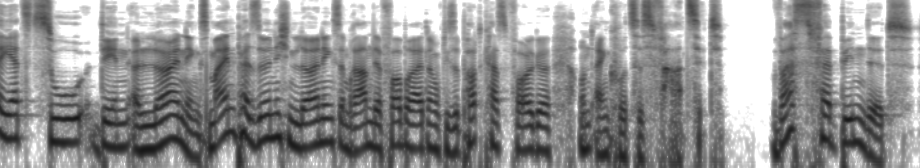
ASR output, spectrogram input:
wir jetzt zu den Learnings, meinen persönlichen Learnings im Rahmen der Vorbereitung auf diese Podcast-Folge und ein kurzes Fazit. Was verbindet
